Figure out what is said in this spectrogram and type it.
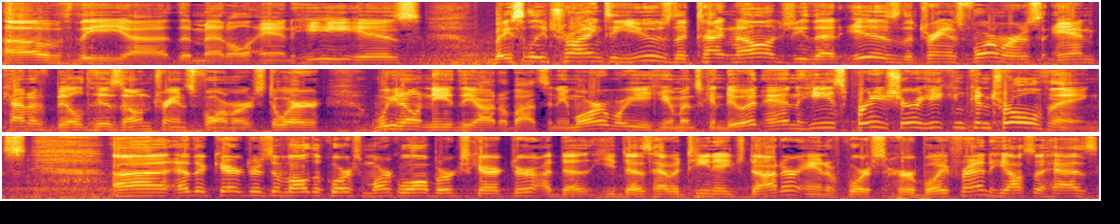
of the uh, the metal and he is basically trying to use the technology that is the transformers and kind of build his own transformers to where we don't need the autobots anymore. We humans can do it and he's pretty sure he can control things. Uh, other characters involved of course mark Wahlberg's character. Uh, he does have a teenage daughter and of course her boyfriend. He also has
